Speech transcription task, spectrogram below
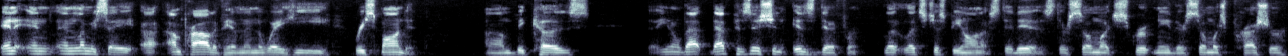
And, and, and let me say, I'm proud of him in the way he responded um, because, you know, that, that position is different let, let's just be honest, it is. There's so much scrutiny, there's so much pressure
